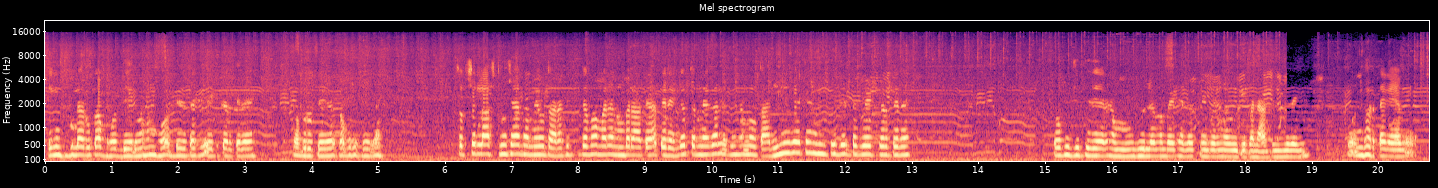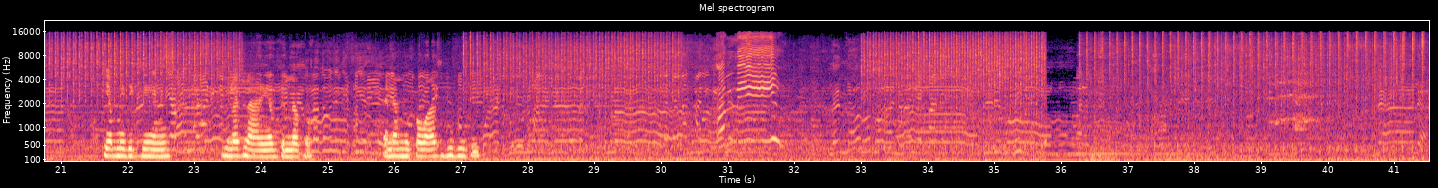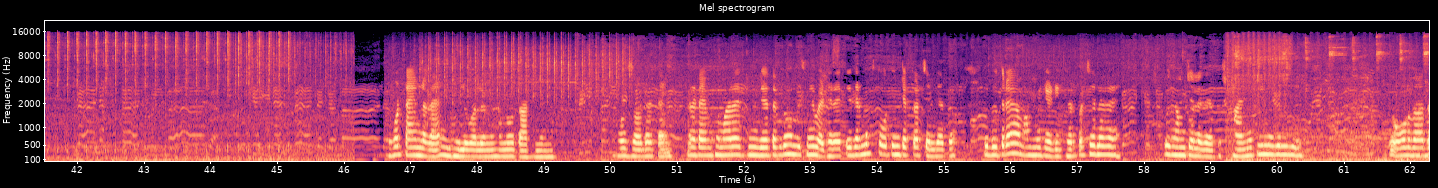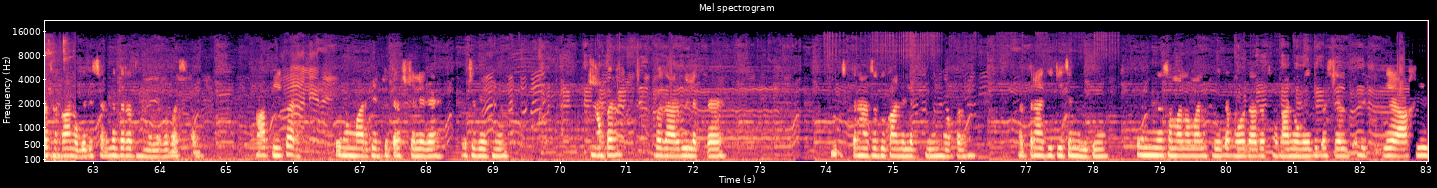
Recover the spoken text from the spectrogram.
लेकिन झूला रुका बहुत देर में। हम बहुत देर तक वेट करते रहे। कब रुकेगा कब रुकेगा? सबसे लास्ट में शायद हमें उतारा कि जब हमारा नंबर आते आते रह उतरने का लेकिन हमें उतार ही नहीं रहते हम इतनी देर तक वेट करते रहे। तो फिर जितनी देर हम झूले में बैठे रहे उतनी देर में वीडियो बना दी रही। फ़ोन भरता गया मेरा ये अम्मी दिख गई हैं, झूला खिला रही है अब्दुल्ला को मैंने अम्मी को आवाज़ भी दी थी। बहुत टाइम लगाया है झूले वालों ने हमें उतारने में। बहुत ज़्यादा टाइम मेरा टाइम हमारा इतनी देर तक तो हम इसमें बैठे रहते इधर में तो दो तीन चक्कर चल जाते फिर दूसरा हम मम्मी डैडी घर पर चले गए। फिर हम चले गए कुछ खाने पीने के लिए। तो और ज़्यादा थकान हो गई थी, सर में दर्द होने लगा बस अब। खा पी कर फिर हम मार्केट की तरफ़ चले गए कुछ देखने। यहाँ पर बाज़ार भी लगता है। इस तरह से दुकानें लगती हैं यहाँ पर। हर तरह की चीज़ें मिलती हैं। तो हमने सामान वामान खरीदा, बहुत ज़्यादा थकान हो गई थी, बस जल्द ये आखिरी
